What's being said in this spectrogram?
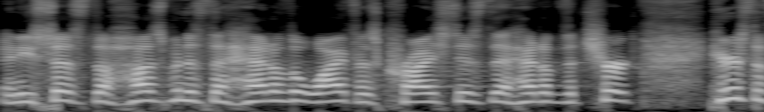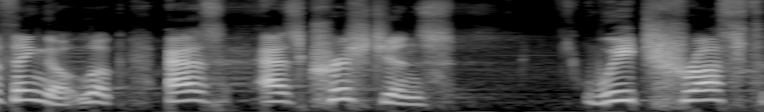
And he says the husband is the head of the wife as Christ is the head of the church. Here's the thing though look, as, as Christians, we trust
